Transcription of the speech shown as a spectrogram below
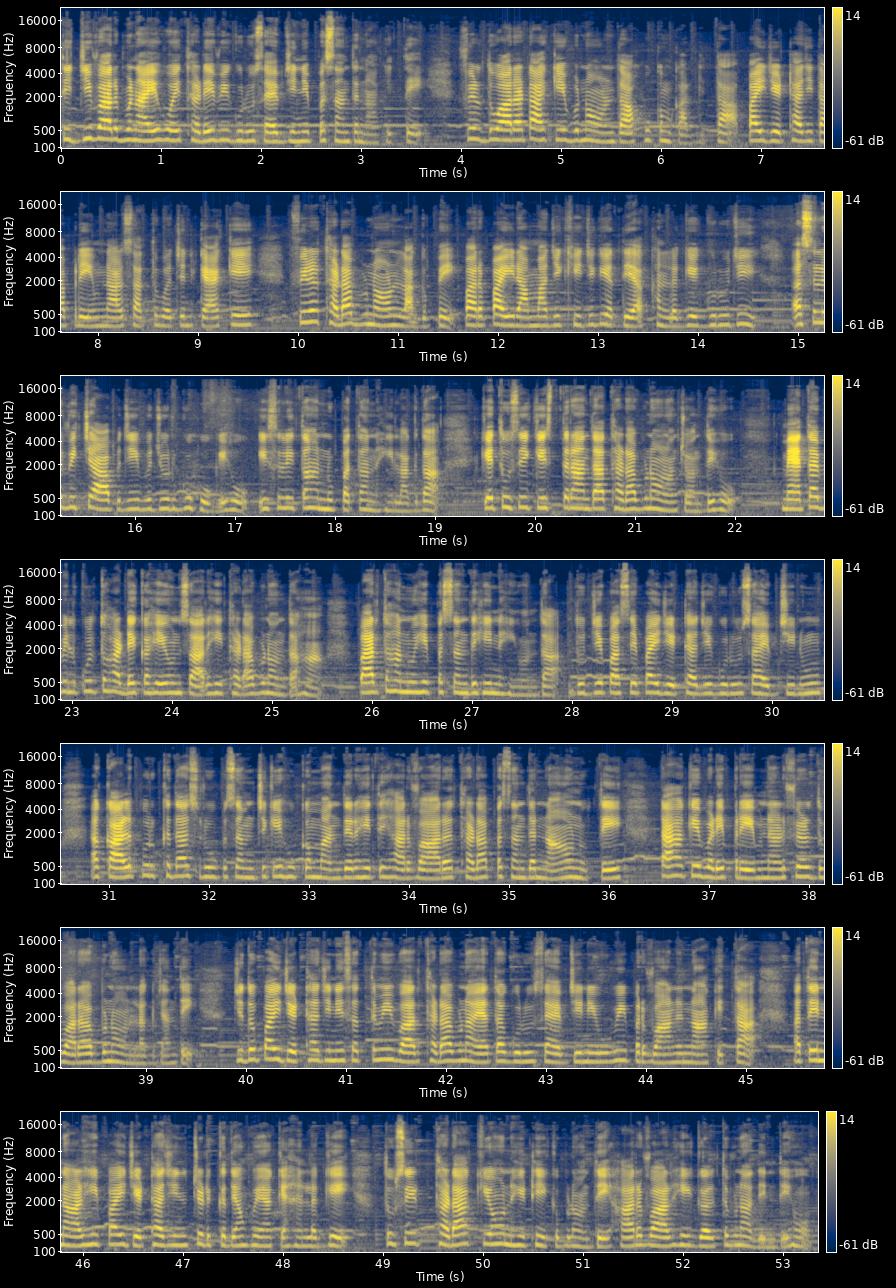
ਤੀਜੀ ਵਾਰ ਬਣਾਏ ਹੋਏ ਥੜੇ ਵੀ ਗੁਰੂ ਸਾਹਿਬ ਜੀ ਨੇ ਪਸੰਦ ਨਾ ਕੀਤੇ। ਫਿਰ ਦੁਬਾਰਾ ਢਾਹ ਕੇ ਬਣਾਉਣ ਦਾ ਹੁਕਮ ਕਰ ਦਿੱਤਾ। ਭਾਈ ਜੇਠਾ ਜੀ ਤਾਂ ਪ੍ਰੇਮ ਨਾਲ ਸਤ ਵਚਨ ਕਹਿ ਕੇ ਫਿਰ ਥੜਾ ਬਣਾਉਣ ਲੱਗ ਪਏ। ਪਰ ਭਾਈ ਰਾਮਾ ਜੀ ਖਿਜ ਗਏ ਅਤੇ ਆਖਣ ਲੱਗੇ, ਗੁਰੂ ਜੀ, ਅਸਲ ਵਿੱਚ ਆਪ ਜੀ ਬਜ਼ੁਰਗ ਹੋ ਗਏ ਹੋ, ਇਸ ਲਈ ਤੁਹਾਨੂੰ ਪਤਾ ਨਹੀਂ ਲੱਗਦਾ ਕਿ ਤੁਸੀਂ ਕਿਸ ਤਰ੍ਹਾਂ ਦਾ ਥੜਾ ਬਣਾਉਣਾ ਚਾਹੁੰਦੇ ਹੋ। ਮੈਂ ਤਾਂ ਬਿਲਕੁਲ ਤੁਹਾਡੇ ਕਹੇ ਅਨੁਸਾਰ ਹੀ ਥੜਾ ਬਣਾਉਂਦਾ ਹਾਂ, ਪਰ ਤੁਹਾਨੂੰ ਇਹ ਪਸੰਦ ਹੀ ਨਹੀਂ ਹੁੰਦਾ ਦੂਜੇ ਪਾਸੇ ਭਾਈ ਜੇਠਾ ਜੀ ਗੁਰੂ ਸਾਹਿਬ ਜੀ ਨੂੰ ਅਕਾਲ ਪੁਰਖ ਦਾ ਸਰੂਪ ਸਮਝ ਕੇ ਹੁਕਮ ਮੰਨਦੇ ਰਹੇ ਤੇ ਹਰ ਵਾਰ ਥੜਾ ਪਸੰਦ ਨਾ ਆਉਣ ਉੱਤੇ ਢਾਹ ਕੇ ਬੜੇ ਪ੍ਰੇਮ ਨਾਲ ਫਿਰ ਦੁਬਾਰਾ ਬਣਾਉਣ ਲੱਗ ਜਾਂਦੇ। ਜਦੋਂ ਭਾਈ ਜੇਠਾ ਜੀ ਨੇ ਸੱਤਵੀਂ ਵਾਰ ਥੜਾ ਬਣਾਇਆ ਤਾਂ ਗੁਰੂ ਸਾਹਿਬ ਜੀ ਨੇ ਉਹ ਵੀ ਪ੍ਰਵਾਨ ਨਾ ਕੀਤਾ ਅਤੇ ਨਾਲ ਹੀ ਭਾਈ ਜੇਠਾ ਜੀ ਨੂੰ ਝਿੜਕਦਿਆਂ ਹੋਇਆਂ ਕਹਿਣ ਲੱਗੇ, ਤੁਸੀਂ ਥੜਾ ਕਿਉਂ ਨਹੀਂ ਠੀਕ ਬਣਾਉਂਦੇ? ਹਰ ਵਾਰ ਹੀ ਗਲਤ ਬਣਾ ਦਿੰਦੇ ਹੋ।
